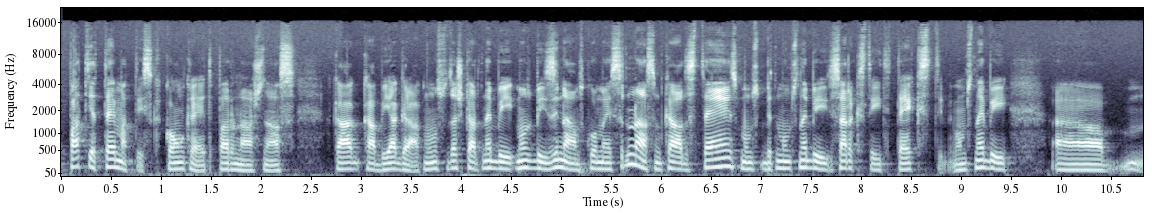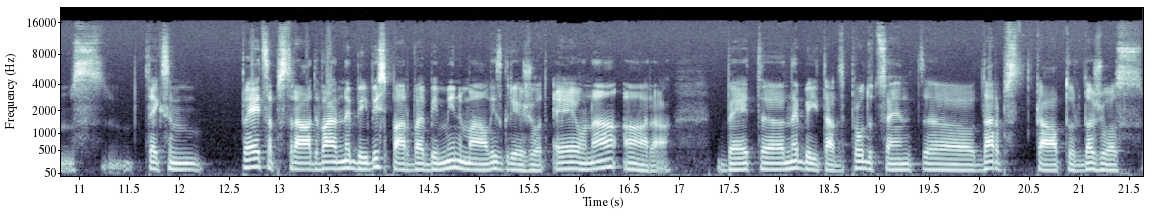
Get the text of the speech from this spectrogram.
pat ja tematiska konkrēta parunāšanās, uh, kā, kā bija agrāk. Mums dažkārt nebija, mums bija zināms, ko mēs runāsim, kādas tēmas, mums, bet mums nebija sarakstīti teksti. Mums nebija, uh, teiksim, pēcapstrāde, vai nebija vispār, vai bija minimāli izgriežot E un A ārā. bet uh, nebija tāds producentu uh, darbs, kā tur dažos,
